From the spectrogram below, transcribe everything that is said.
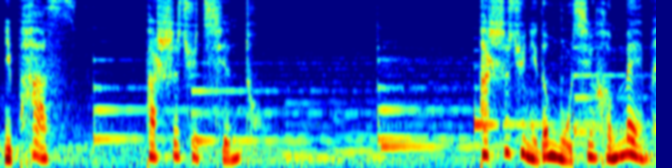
你怕死，怕失去前途，怕失去你的母亲和妹妹。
